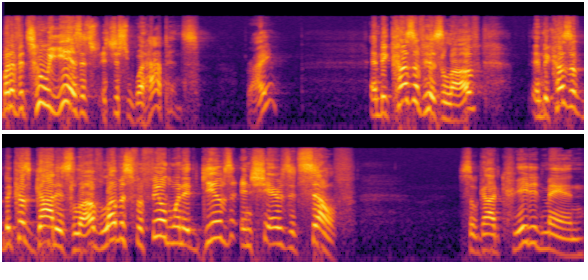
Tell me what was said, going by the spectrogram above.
But if it's who he is, it's, it's just what happens, right? And because of his love, and because, of, because God is love, love is fulfilled when it gives and shares itself. So God created man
